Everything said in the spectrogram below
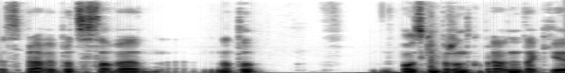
e, sprawy procesowe, no to w polskim porządku prawnym takie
